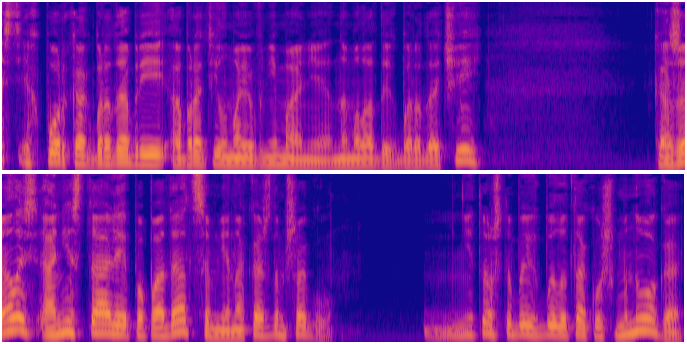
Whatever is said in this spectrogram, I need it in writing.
С тех пор, как Бродобрей обратил мое внимание на молодых бородачей, казалось, они стали попадаться мне на каждом шагу. Не то чтобы их было так уж много,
